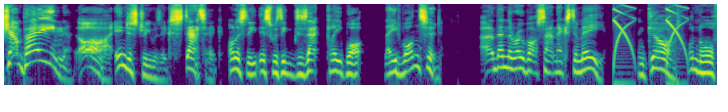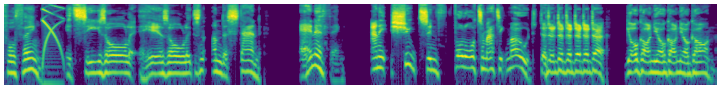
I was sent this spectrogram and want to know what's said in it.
Champagne! Oh, industry was ecstatic. Honestly, this was exactly what they'd wanted. And then the robot sat next to me. And God, what an awful thing. It sees all, it hears all, it doesn't understand anything. And it shoots in full automatic mode. Da -da -da you're gone, you're gone, you're gone.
